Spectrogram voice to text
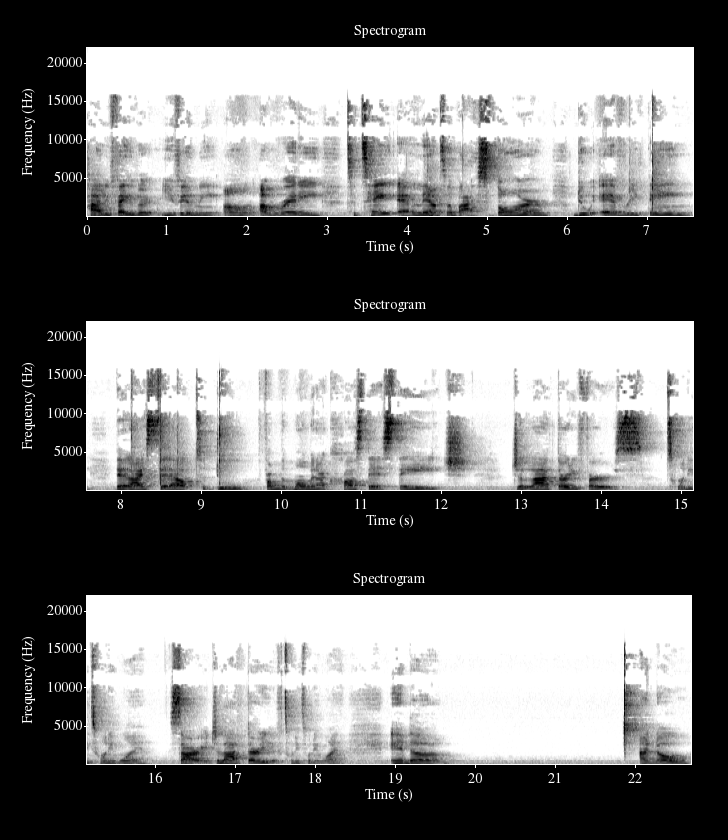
highly favored. You feel me? Um, I'm ready to take Atlanta by storm, do everything that I set out to do from the moment I crossed that stage, July 31st, 2021. Sorry, July 30th, 2021. And um, I know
